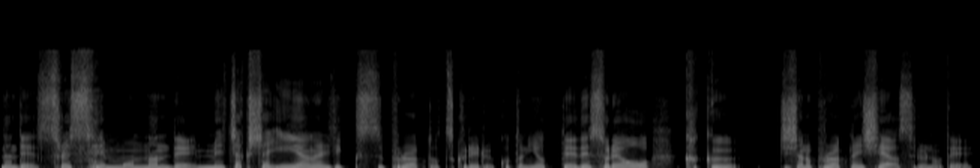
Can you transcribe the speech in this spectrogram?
なんで、それ専門なんで、めちゃくちゃいいアナリティクスプロダクトを作れることによって、で、それを各自社のプロダクトにシェアするので、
